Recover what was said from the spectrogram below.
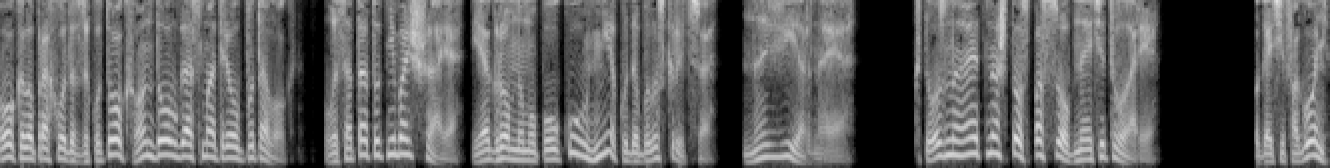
Около прохода в закуток он долго осматривал потолок. Высота тут небольшая, и огромному пауку некуда было скрыться. Наверное. Кто знает, на что способны эти твари. Погасив огонь,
